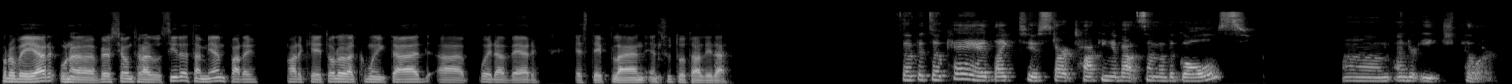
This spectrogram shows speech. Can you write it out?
proveer una versión traducida también para para que toda la comunidad uh, pueda ver este plan en su totalidad. So if it's okay, I'd like to start talking about some of the goals um, under each pillar.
